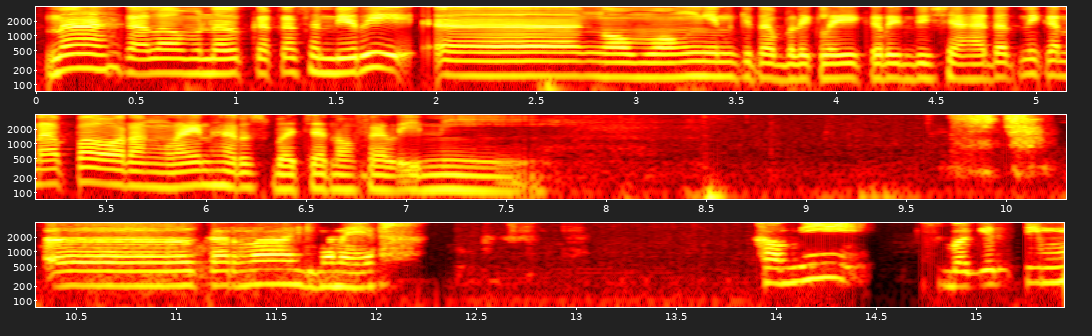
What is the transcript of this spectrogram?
Nah, kalau menurut kakak sendiri uh, ngomongin kita balik lagi ke Rindu Syahadat nih, kenapa orang lain harus baca novel ini? Uh, karena gimana ya? Kami sebagai tim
